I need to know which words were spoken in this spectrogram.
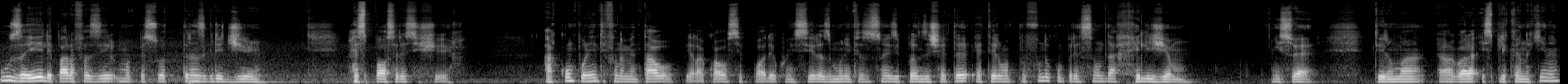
usa ele para fazer uma pessoa transgredir? Resposta desse Sheikh. A componente fundamental pela qual você pode conhecer as manifestações e planos de Shaitan é ter uma profunda compreensão da religião. Isso é, ter uma. Agora, explicando aqui, né?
